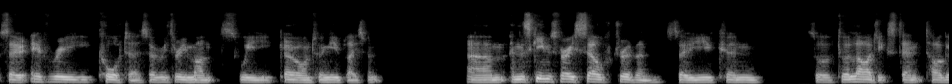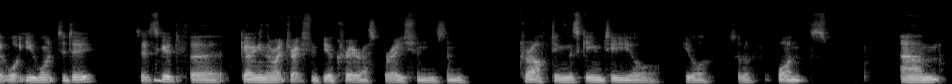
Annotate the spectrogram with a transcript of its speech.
so every quarter, so every three months, we go on to a new placement. Um, and the scheme is very self-driven, so you can sort of, to a large extent, target what you want to do. So it's good for going in the right direction for your career aspirations and crafting the scheme to your your sort of wants. Um,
